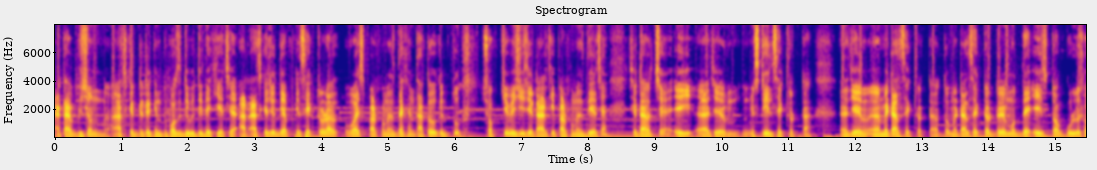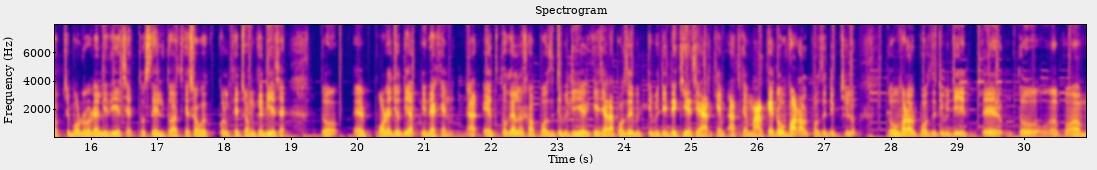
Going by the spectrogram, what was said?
একটা ভীষণ আজকের ডেটে কিন্তু পজিটিভিটি দেখিয়েছে। আর আজকে যদি আপনি সেক্টরাল ওয়াইজ পারফরমেন্স দেখেন, তাতেও কিন্তু সবচেয়ে বেশি যেটা আর কি পারফরমেন্স দিয়েছে, সেটা হচ্ছে এই যে স্টিল সেক্টরটা যে মেটাল সেক্টরটা তো মেটাল সেক্টরের মধ্যে এই স্টকগুলো সবচেয়ে বড় র্যালি দিয়েছে। তো সেল তো আজকে সকলকে চমকে দিয়েছে। তো এরপরে যদি আপনি দেখেন এর তো গেল সব পজিটিভিটি আর কি যারা পজিটিভিটি দেখিয়েছে আর কি আজকে মার্কেট ওভারঅল পজিটিভ ছিল। তো ওভারঅল পজিটিভিটিতে তো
